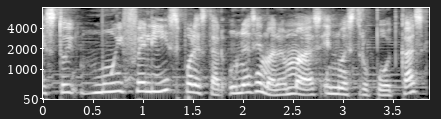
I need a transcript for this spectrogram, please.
estoy muy feliz por estar una semana más en nuestro podcast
